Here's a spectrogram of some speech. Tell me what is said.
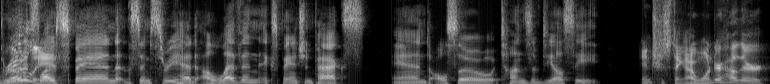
Throughout really? its lifespan, The Sims 3 had 11 expansion packs and also tons of DLC. Interesting. I wonder how they're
